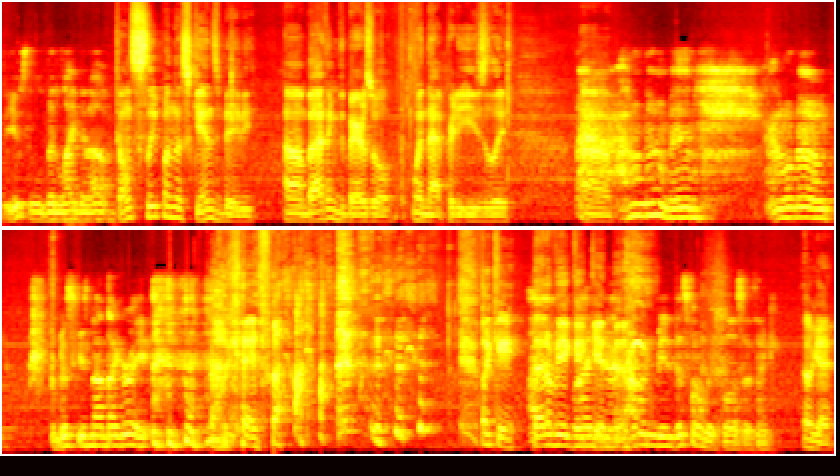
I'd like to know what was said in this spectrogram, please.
he's been lighting up. Don't sleep on the skins, baby. Um, but I think the Bears will win that pretty easily. Uh, I don't know, man. I don't know. Trubisky's not that great. okay. okay, that'll be a good game. I wouldn't be. This one will be close, I think. Okay,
